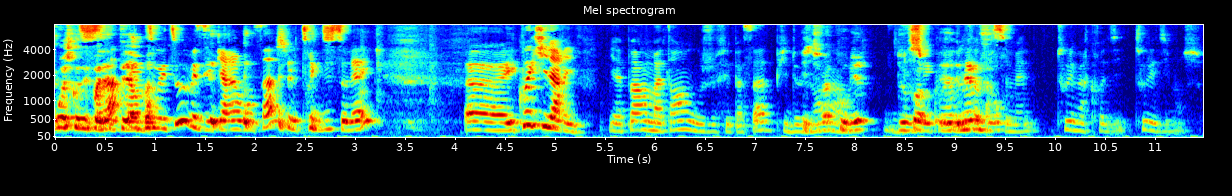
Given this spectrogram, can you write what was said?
Moi, je connais pas les termes. Et tout et tout, mais c'est carrément ça, je fais le truc du soleil. Euh, et quoi qu'il arrive, il n'y a pas un matin où je fais pas ça depuis deux Et ans. tu vas courir deux Et fois, je vais courir les deux mêmes fois par jours. semaine, tous les mercredis, tous les dimanches,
